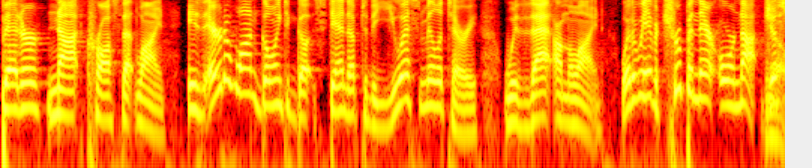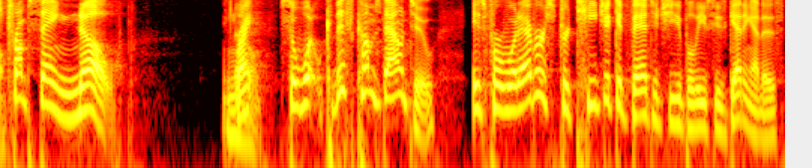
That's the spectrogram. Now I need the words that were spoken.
better not cross that line." Is Erdogan going to go stand up to the U.S. military with that on the line, whether we have a troop in there or not? Just No. Trump saying no No. right? So what this comes down to is for whatever strategic advantage he believes he's getting at is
